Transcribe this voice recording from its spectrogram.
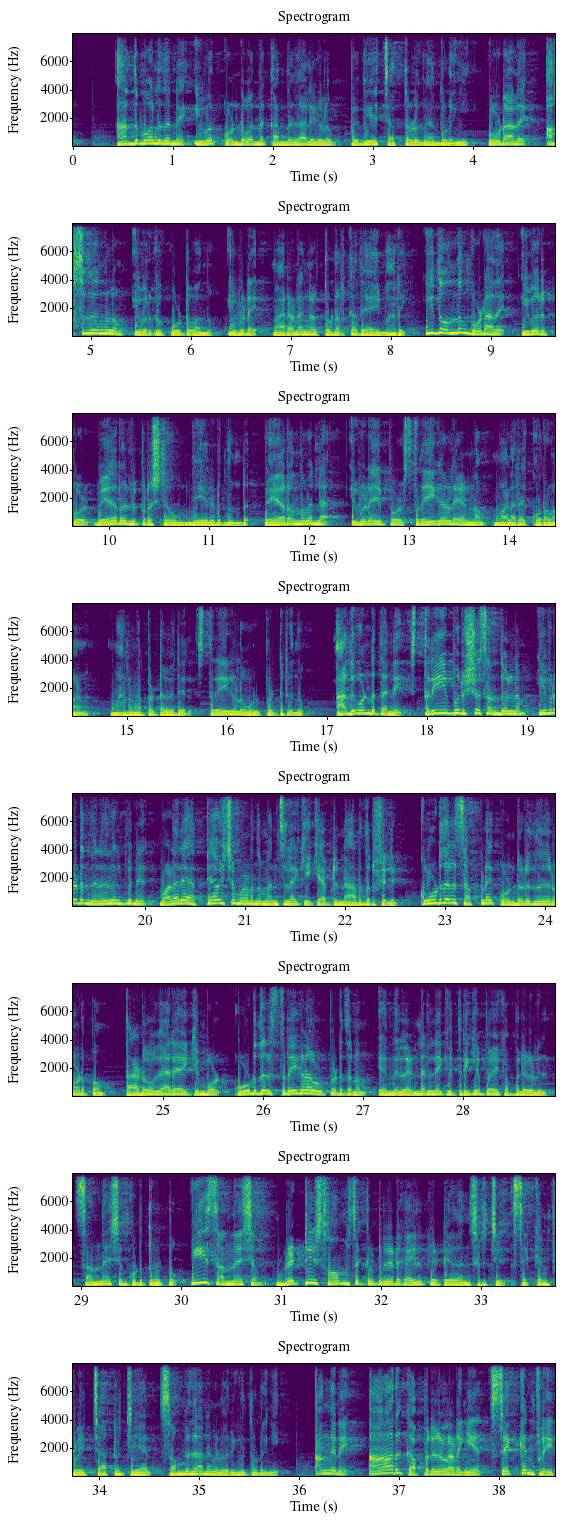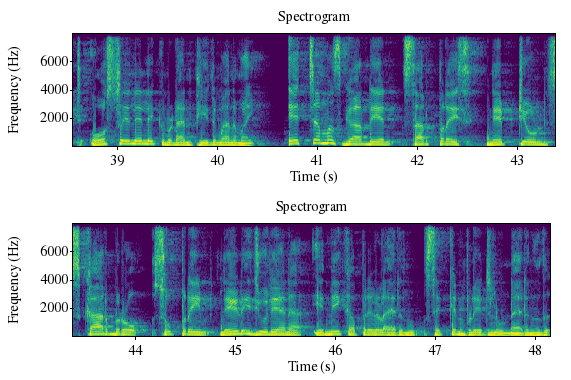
അതുപോലെ തന്നെ ഇവർ കൊണ്ടുവന്ന കന്നുകാലികളും പ്രതിയെ ചത്തൊടുങ്ങാൻ തുടങ്ങി. കൂടാതെ അസുഖങ്ങളും ഇവർക്ക് കൂട്ടുവന്നു. ഇവിടെ മരണങ്ങൾ തുടർക്കഥയായി മാറി. ഇതൊന്നും കൂടാതെ ഇവർ ഇപ്പോൾ വേറൊരു പ്രശ്നവും നേരിടുന്നുണ്ട്. വേറൊന്നുമല്ല ഇവിടെ ഇപ്പോൾ സ്ത്രീകളുടെ എണ്ണം വളരെ കുറവാണ്. മരണപ്പെട്ടവരിൽ സ്ത്രീകളും ഉൾപ്പെട്ടിരുന്നു. അതുകൊണ്ട് തന്നെ സ്ത്രീ പുരുഷ സന്തുലനം ഇവരുടെ നിലനിൽപ്പിന് വളരെ അത്യാവശ്യമാണെന്ന് മനസ്സിലാക്കിയ ക്യാപ്റ്റൻ ആർദർ ഫിലിപ്പ്. കൂടുതൽ സപ്ലൈ കൊണ്ടുവരുന്നതിനോടൊപ്പം തടവുകാരെ അയക്കുമ്പോൾ കൂടുതൽ സ്ത്രീകളെ ഉൾപ്പെടുത്തണം എന്ന് ലണ്ടനിലേക്ക് തിരികെ പോയ കപ്പലുകളിൽ സന്ദേശം കൊടുത്തുവിട്ടു. ഈ സന്ദേശം ബ്രിട്ടീഷ് ഹോം സെക്രട്ടറിയുടെ കയ്യിൽ കിട്ടിയതനുസരിച്ച് സെക്കൻഡ് ഫ്ലീറ്റ് ചാർട്ടർ ചെയ്യാൻ സംവിധാനങ്ങൾ ഒരുങ്ങി തുടങ്ങി. അങ്ങനെ ആറ് കപ്പലുകൾ അടങ്ങിയ സെക്കൻഡ് ഫ്ലീറ്റ് ഓസ്ട്രേലിയയിലേക്ക് വിടാൻ തീരുമാനമായി. H M S Guardian Surprise Neptune Scarborough Supreme Lady Juliana എന്നീ കപ്പലുകളായിരുന്നു സെക്കൻഡ് ഫ്ലീറ്റിൽ ഉണ്ടായിരുന്നത്.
